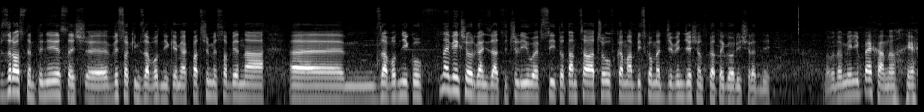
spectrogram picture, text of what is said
wzrostem ty nie jesteś e, wysokim zawodnikiem. Jak patrzymy sobie na e, zawodników największej organizacji, czyli UFC, to tam cała czołówka ma blisko 1,90 m w kategorii średniej. No będą mieli pecha, no jak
